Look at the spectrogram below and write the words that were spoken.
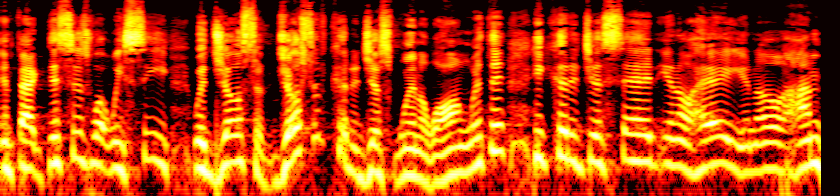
In fact, this is what we see with Joseph. Joseph could have just went along with it. He could have just said, you know, hey, you know, I'm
